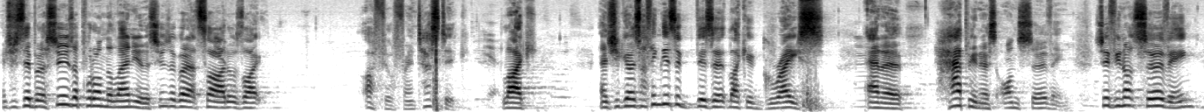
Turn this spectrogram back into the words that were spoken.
And she said, but as soon as I put on the lanyard, as soon as I got outside, it was like, I feel fantastic. Like, and she goes, I think there's a there's a like a grace and a happiness on serving. So if you're not serving,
